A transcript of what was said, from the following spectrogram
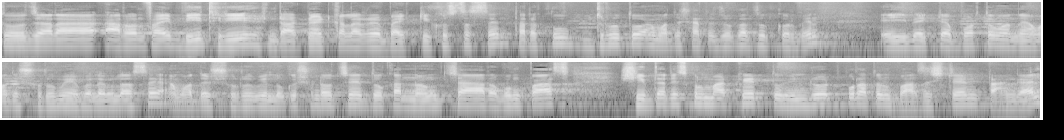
তো যারা R one five V three dark knight কালারের বাইকটি খুঁজতেছেন, তারা খুব দ্রুত আমাদের সাথে যোগাযোগ করবেন। এই বাইকটা বর্তমানে আমাদের শোরুমে অ্যাভেলেবেল আছে। আমাদের শোরুমের লোকেশনটা হচ্ছে দোকান নং চার এবং পাঁচ, শিবদার স্কুল মার্কেট, তুহিন রোড, পুরাতন বাস স্ট্যান্ড, টাঙ্গাইল।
